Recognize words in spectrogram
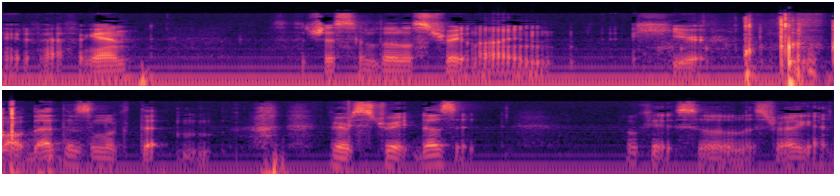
Negative half again. So it's just a little straight line here. Wow, that doesn't look that very straight, does it? Okay, so let's try again.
